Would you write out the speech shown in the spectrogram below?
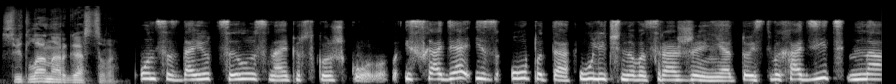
Светлана Аргасцева он создает целую снайперскую школу. Исходя из опыта уличного сражения, то есть выходить на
